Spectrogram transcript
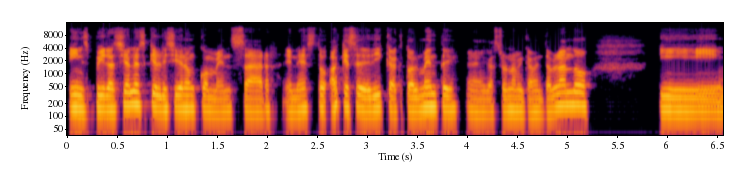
inspiraciones que le hicieron comenzar en esto, a qué se dedica actualmente, eh, gastronómicamente hablando, y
